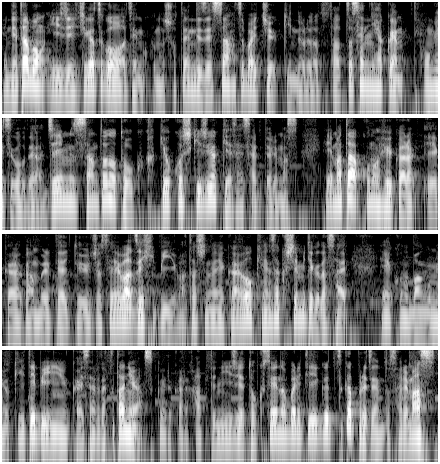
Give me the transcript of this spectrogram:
えネタ本 EJ1 月号は全国の書店で絶賛発売中。Kindle だとたった1200円。今月号ではジェームズさんとのトーク書き起こし記事が掲載されております。えまた、この冬から英会話頑張りたいという女性は、ぜひ B 私の英会話を検索してみてください。えこの番組を聞いて B に入会された方には、スクールから勝手に EJ 特製ノベリティグッズがプレゼントされます。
